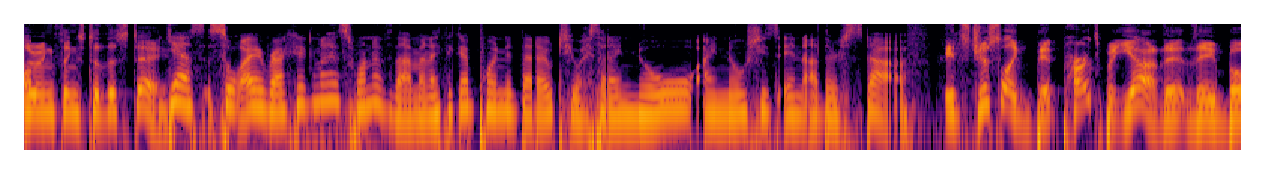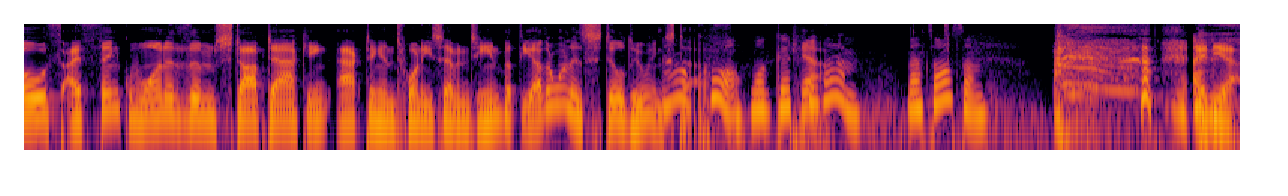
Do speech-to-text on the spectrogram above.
so- doing things to this day. Yes, so I recognized one of them, and I think I pointed that out to you. I said, I know, I know she's in other stuff. It's just like bit parts, but yeah, they, they both. I think one of them stopped acting acting in 2017, but the other one is still doing Oh, stuff. cool. Well, good Yeah. for them. That's awesome. and yeah,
